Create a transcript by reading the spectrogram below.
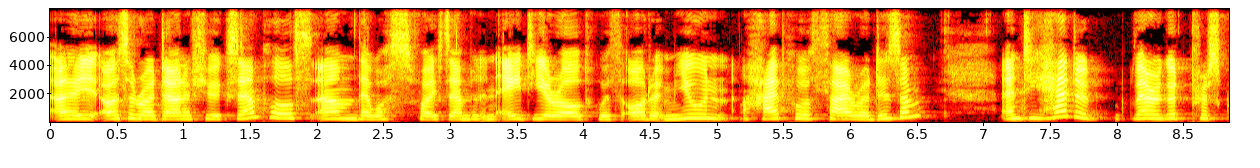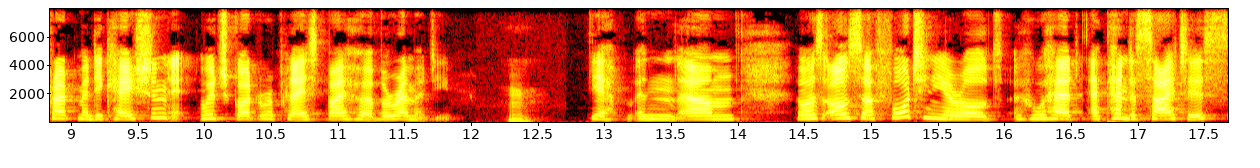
I also wrote down a few examples. Um, there was, for example, an eight-year-old with autoimmune hypothyroidism, and he had a very good prescribed medication, which got replaced by herbal remedy. Hmm. Yeah, and um, there was also a 14-year-old who had appendicitis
